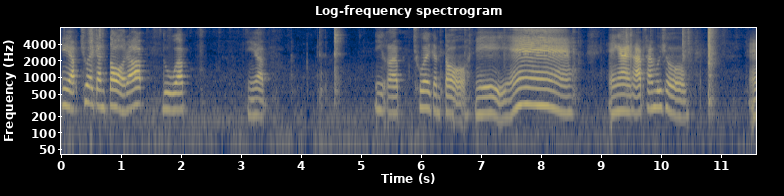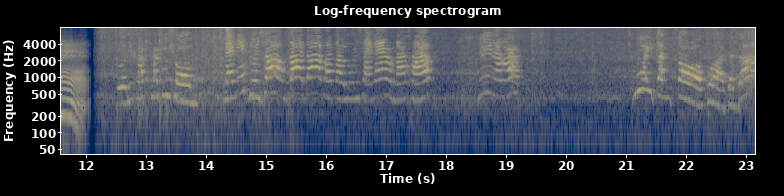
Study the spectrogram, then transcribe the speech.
นี่ครับช่วยกันต่อครับดูครับนี่ครับนี่ครับช่วยกันต่อนี่ ง่ายๆครับท่านผู้ชมอ่าสวัสดีครับท่านผู้ชม และนี่คือช่องด้าด้าพาตาลุยชาแนลนะครับนี่นะครับ ช่วยกันต่อกว่าจะได้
